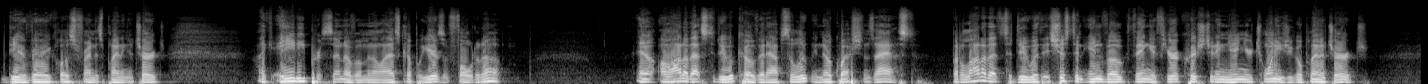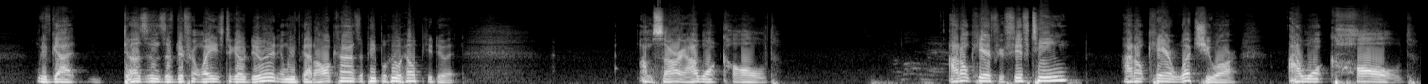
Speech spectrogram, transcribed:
dear, very close friend is planting a church. Like 80% of them in the last couple years have folded up. And a lot of that's to do with COVID, absolutely, no questions asked. But a lot of that's to do with it's just an in vogue thing. If you're a Christian and you're in your 20s, you go plant a church. We've got dozens of different ways to go do it, and we've got all kinds of people who help you do it. I'm sorry, I want called. I don't care if you're 15. I don't care what you are. I want called.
